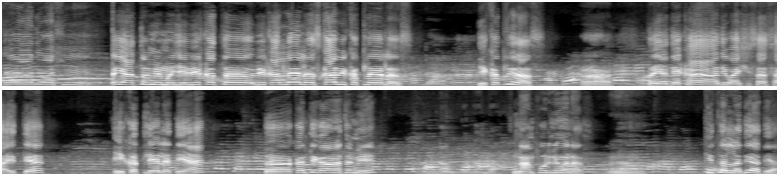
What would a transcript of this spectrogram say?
जय आदिवासी. या तुम्ही म्हणजे विकत विकायला येलस का विकत येलस? विकतली जास हां. तर या देखा आदिवासीचा साहित्य विकत लिहिलं त्या तर कोणती गाव ना तुम्ही? नामपूर निवनास हां. कितलला द्या त्या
